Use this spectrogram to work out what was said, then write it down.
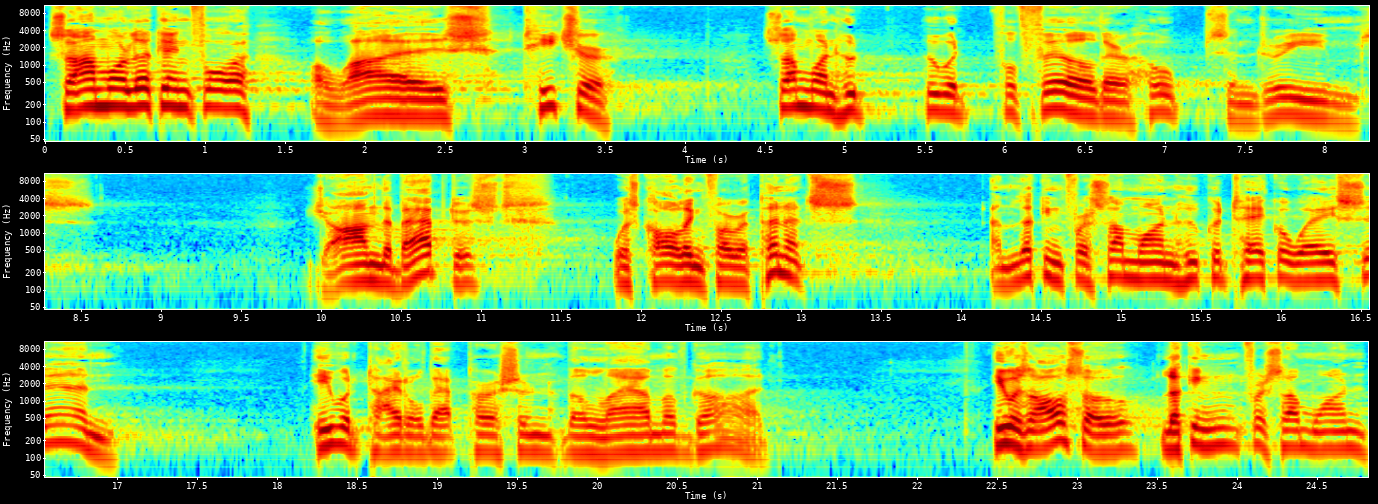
Some were looking for a wise teacher, someone who, who would fulfill their hopes and dreams. John the Baptist was calling for repentance and looking for someone who could take away sin. He would title that person the Lamb of God. He was also looking for someone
